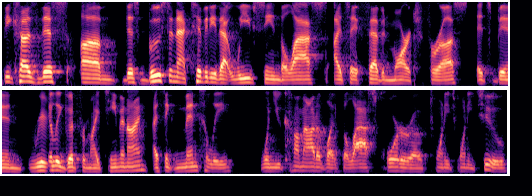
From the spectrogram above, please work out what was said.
because this um, this boost in activity that we've seen the last, I'd say Feb and March for us, it's been really good for my team and I. I think mentally, when you come out of like the last quarter of 2022,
